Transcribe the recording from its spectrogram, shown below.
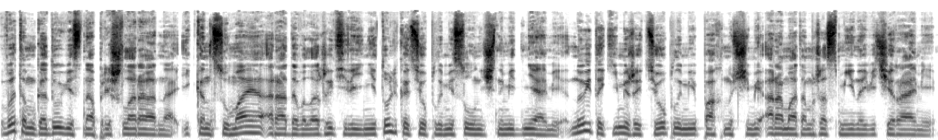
В этом году весна пришла рано, и к концу мая радовала жителей не только теплыми солнечными днями, но и такими же теплыми, пахнущими ароматом жасмина вечерами.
